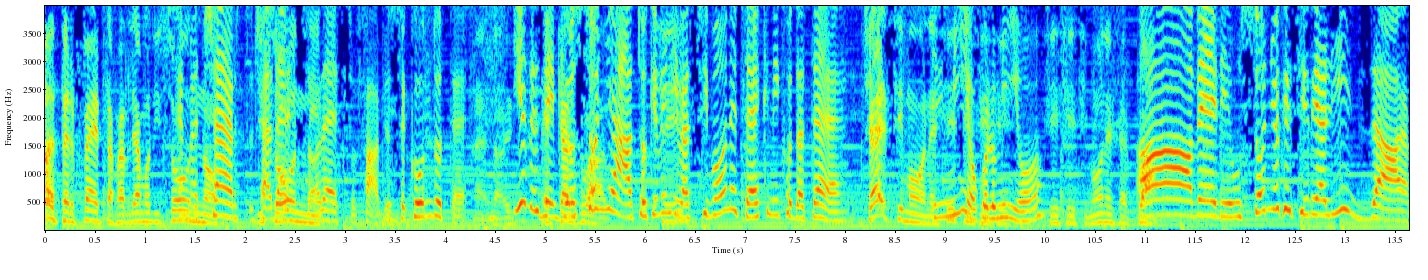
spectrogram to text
c'ha- è perfetta, parliamo di Eh, sonno. ma certo, di cioè adesso, sonni. adesso Fabio, secondo te. Eh, no, Io ad è esempio ho casuale. sognato che Sì. veniva Simone tecnico da te. C'è Simone, Il sì, mio, sì, quello sì, mio? Sì, sì, Simone sei qua. Ah, vedi, un sogno che si realizza.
